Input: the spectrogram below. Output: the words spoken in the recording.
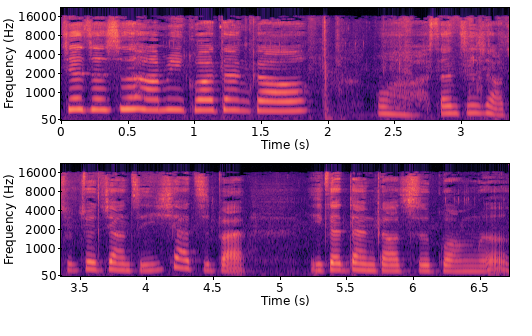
接着是哈密瓜蛋糕，哇！三只小猪就这样子一下子把一个蛋糕吃光了。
